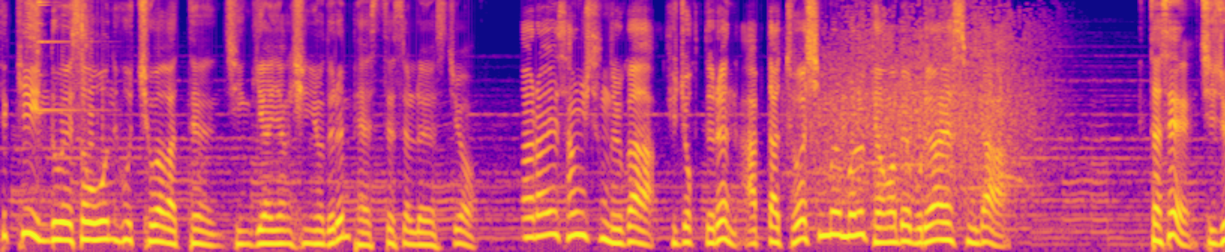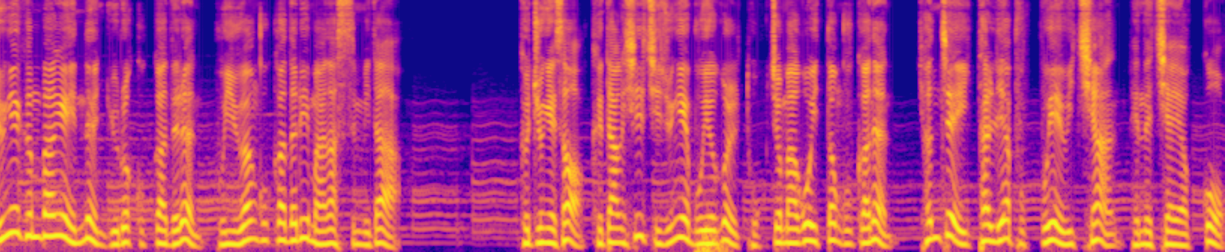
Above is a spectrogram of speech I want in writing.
특히 인도에서 온 후추와 같은 진기한 향신료들은 베스트셀러였죠. 나라의 상류층들과 귀족들은 앞다투어 신물물을 경험해 보려 하였습니다. 탓에 지중해 근방에 있는 유럽 국가들은 부유한 국가들이 많았습니다. 그 중에서 그 당시 지중해 무역을 독점하고 있던 국가는 현재 이탈리아 북부에 위치한 베네치아였고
